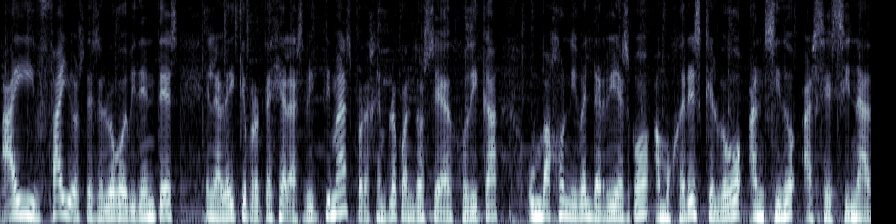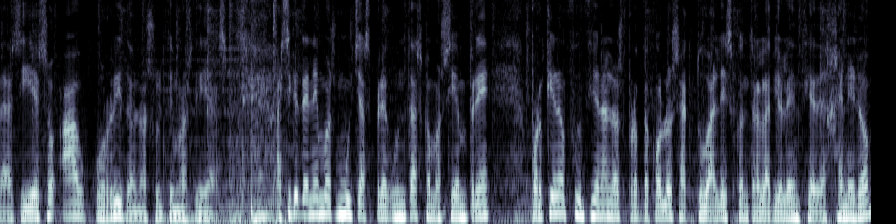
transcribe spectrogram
Hay fallos, desde luego, evidentes en la ley que protege a las víctimas, por ejemplo, cuando se adjudica un bajo nivel de riesgo a mujeres que luego han sido asesinadas, y eso ha ocurrido en los últimos días. Así que tenemos muchas preguntas, como siempre. ¿Por qué no los protocolos actuales contra la violencia de género?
